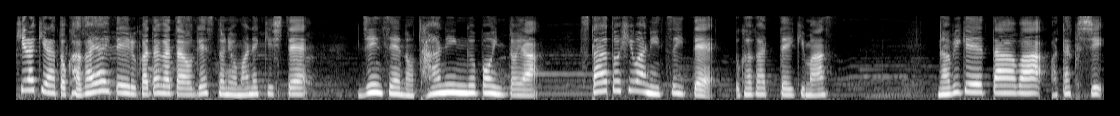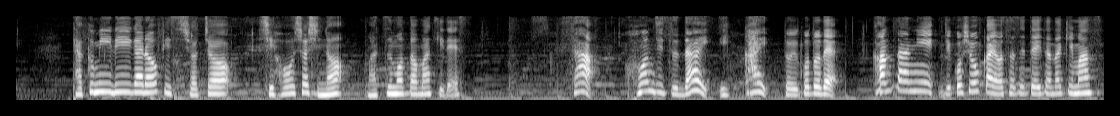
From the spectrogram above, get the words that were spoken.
キラキラと輝いている方々をゲストにお招きして人生のターニングポイントやスタート秘話について伺っていきます。ナビゲーターは私匠リーガルオフィス所長司法書士の松本真希です。さあ本日第1回ということで簡単に自己紹介をさせていただきます。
